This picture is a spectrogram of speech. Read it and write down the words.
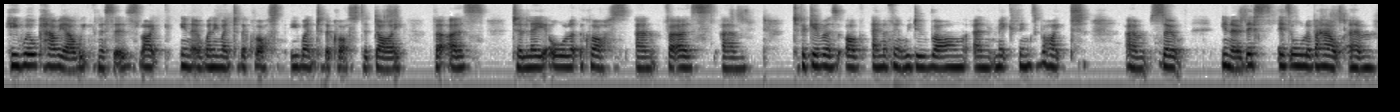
He will carry our weaknesses, like you know, when he went to the cross, he went to the cross to die for us, to lay it all at the cross, and for us um, to forgive us of anything we do wrong and make things right. Um, so, you know, this is all about um,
